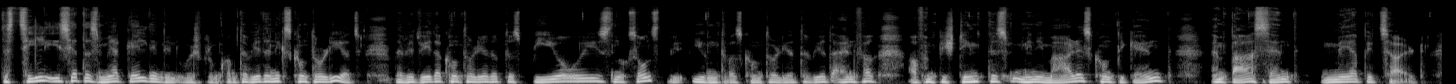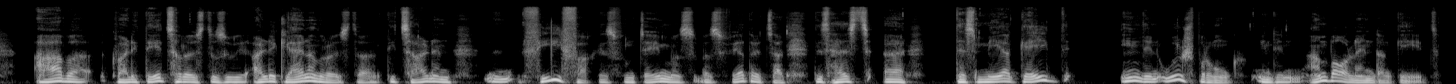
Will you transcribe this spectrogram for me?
Das Ziel ist ja, dass mehr Geld in den Ursprung kommt. Da wird ja nichts kontrolliert. Da wird weder kontrolliert, ob das Bio ist, noch sonst irgendwas kontrolliert. Da wird einfach auf ein bestimmtes minimales Kontingent ein paar Cent mehr bezahlt. Aber Qualitätsröster, so wie alle kleinen Röster, die zahlen ein, Vielfaches von dem, was, was Fairtrade zahlt. Das heißt, äh, das mehr Geld in den Ursprung, in den Anbauländern geht,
